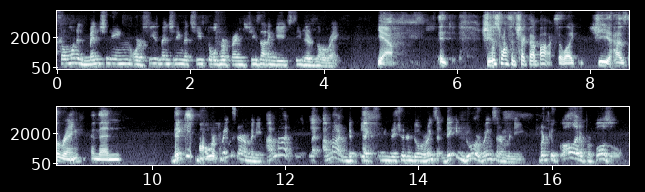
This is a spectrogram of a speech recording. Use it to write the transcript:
someone is mentioning or she's mentioning that she's told her friend she's not engaged. See, there's no ring. yeah. It, she just wants to check that box. So like she has the ring, and then They can do all a ring ceremony. I'm not like I'm not like saying they shouldn't do a ring. cer- They can do a ring ceremony, but to call it a proposal is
